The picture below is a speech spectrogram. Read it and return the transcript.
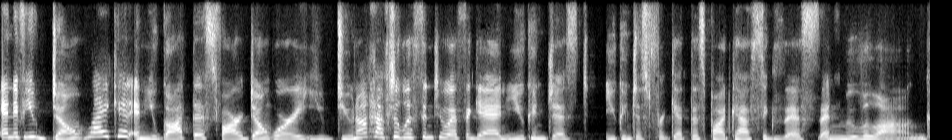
And if you don't like it and you got this far, don't worry, you do not have to listen to us again. You can just you can just forget this podcast exists and move along.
